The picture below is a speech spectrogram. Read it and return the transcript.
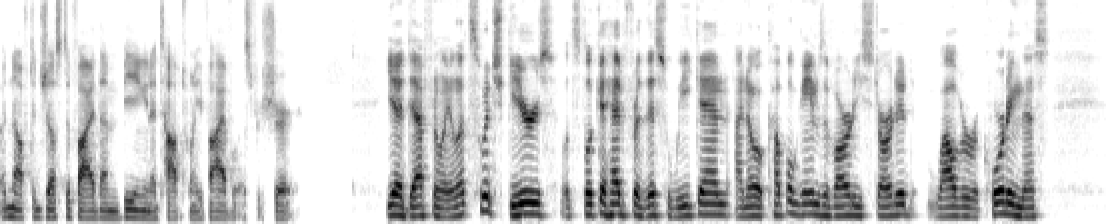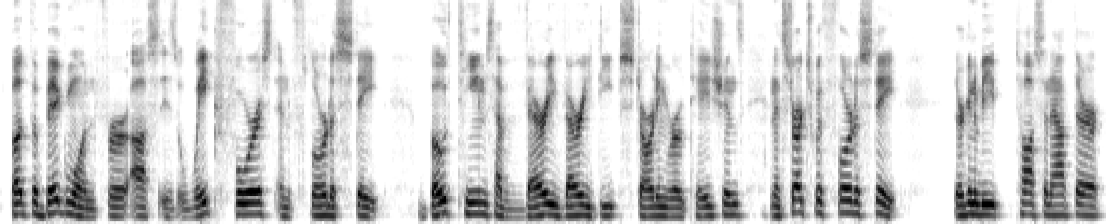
enough to justify them being in a top 25 list for sure. Yeah, definitely. Let's switch gears. Let's look ahead for this weekend. I know a couple games have already started while we're recording this, but the big one for us is Wake Forest and Florida State. Both teams have very, very deep starting rotations, and it starts with Florida State. They're going to be tossing out there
